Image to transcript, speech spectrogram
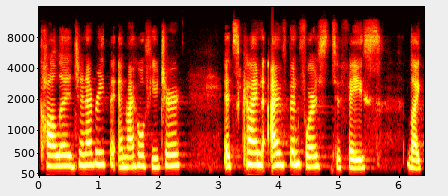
college and everything and my whole future. It's kind I've been forced to face like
